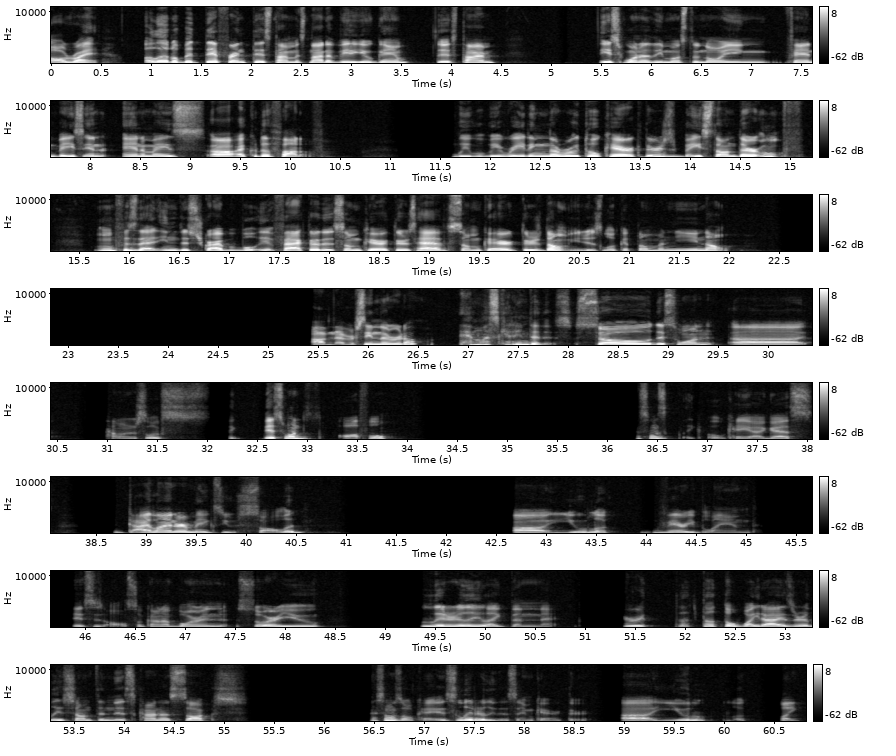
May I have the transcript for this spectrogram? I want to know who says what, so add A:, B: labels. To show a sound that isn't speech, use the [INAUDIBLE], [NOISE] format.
A: All right, a little bit different. This time it's not a video game. This time it's one of the most annoying fan base in animes uh, I could have thought of. We will be rating Naruto characters based on their oomph. Oomph is that indescribable it factor that some characters have, some characters don't. You just look at them and you know. I've never seen Naruto, and let's get into this. So this one, uh, how this looks like this one's awful. This one's like okay, I guess. Guyliner makes you solid. Uh, you look very bland. This is also kind of boring. So are you. Literally like the neck. You're the, the, the white eyes are at least something. This kind of sucks. This one's okay. It's literally the same character. Uh, you look like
